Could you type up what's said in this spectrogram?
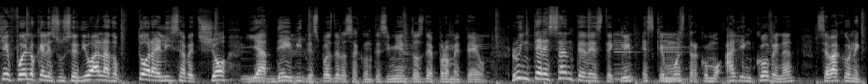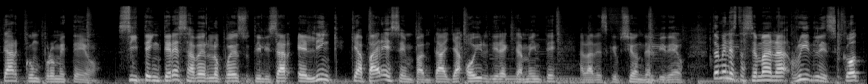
qué fue lo que le sucedió a la doctora Elizabeth Shaw y a David después de los acontecimientos de Prometeo. Lo interesante de este clip es que muestra cómo Alien Covenant se va a conectar con Prometeo. Si te interesa verlo, puedes utilizar el link que aparece en pantalla o ir directamente a la descripción del video. También esta semana, Ridley Scott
